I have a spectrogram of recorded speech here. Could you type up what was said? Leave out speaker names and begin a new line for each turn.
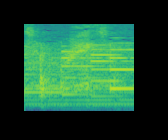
草莓。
